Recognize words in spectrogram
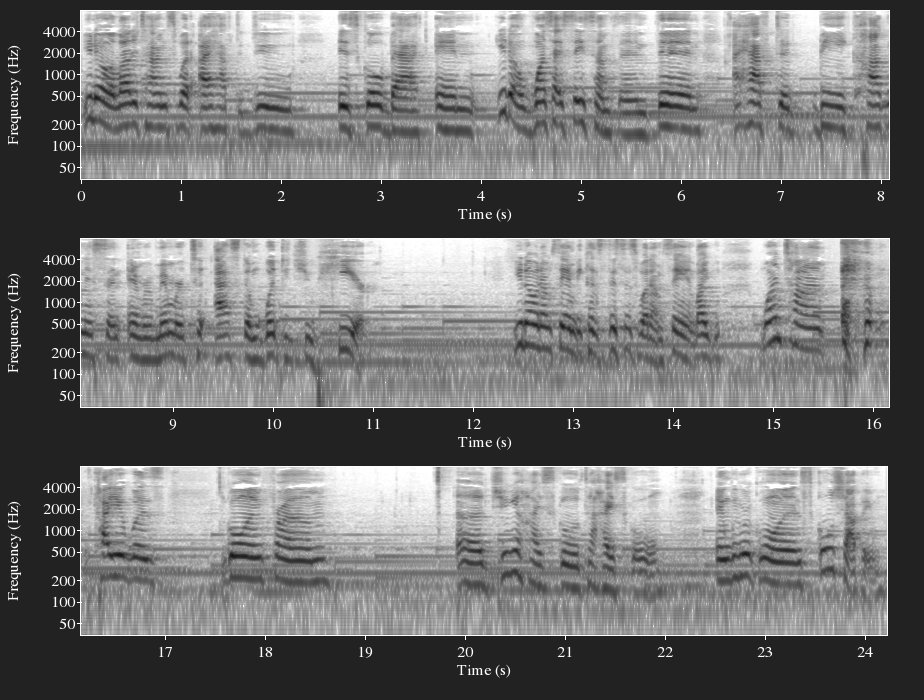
You know, a lot of times what I have to do is go back and, you know, once I say something, then I have to be cognizant and remember to ask them, what did you hear? You know what I'm saying? Because this is what I'm saying. Like one time, Kaya was going from uh, junior high school to high school and we were going school shopping.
